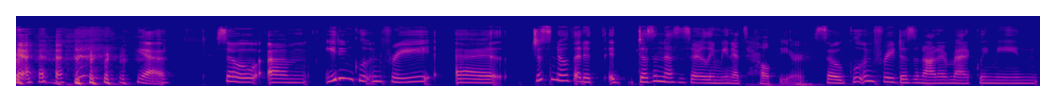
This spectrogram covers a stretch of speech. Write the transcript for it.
yeah. yeah. So, um, eating gluten free, uh, just know that it, it doesn't necessarily mean it's healthier. So, gluten free doesn't automatically mean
